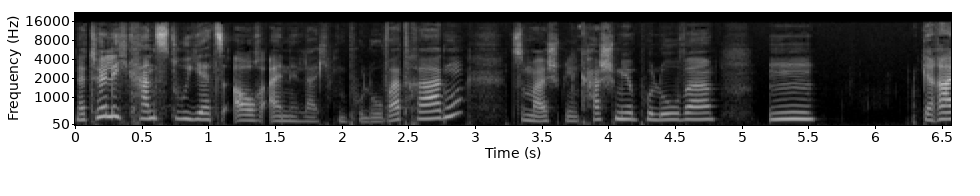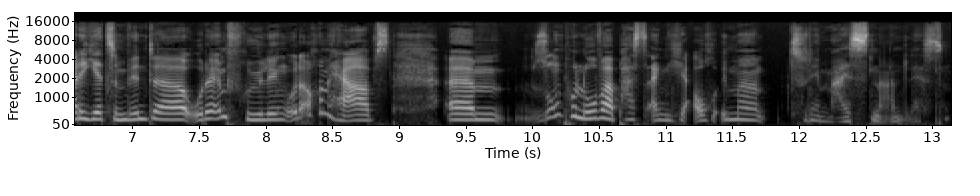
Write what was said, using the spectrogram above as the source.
Natürlich kannst du jetzt auch einen leichten Pullover tragen, zum Beispiel einen Kaschmir-Pullover. Hm, Gerade jetzt im Winter oder im Frühling oder auch im Herbst. Ähm, so ein Pullover passt eigentlich auch immer zu den meisten Anlässen.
